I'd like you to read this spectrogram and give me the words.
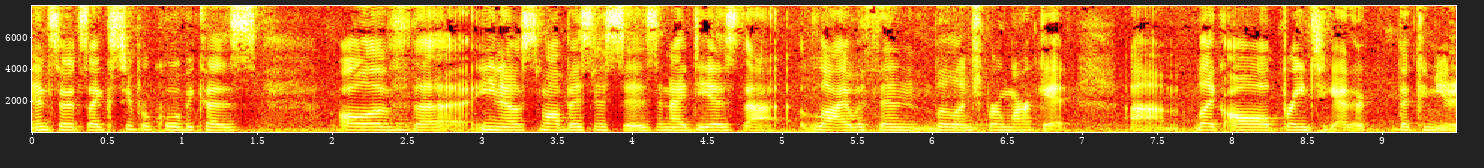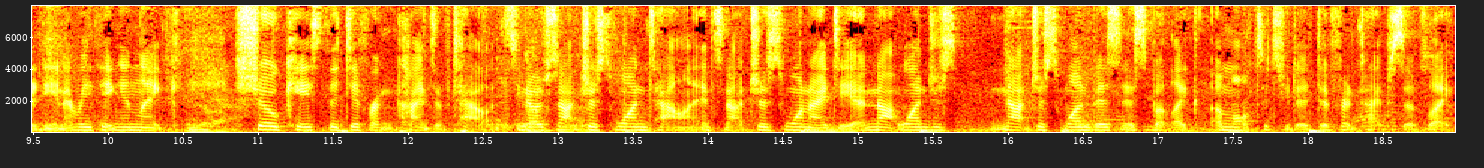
and so it's like super cool because all of the you know small businesses and ideas that lie within the Lynchburg market um, like all bring together the community and everything and like Yeah. showcase the different kinds of talents you know it's not just one talent it's not just one idea not one just not just one business but like a multitude of different types of like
